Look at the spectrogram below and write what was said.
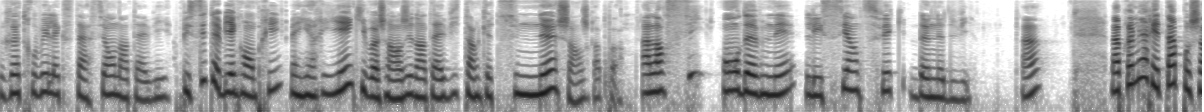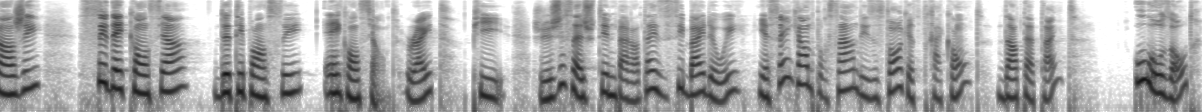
retrouver l'excitation dans ta vie. Puis si tu as bien compris, il n'y a rien qui va changer dans ta vie tant que tu ne changeras pas. Alors si on devenait les scientifiques de notre vie, hein? La première étape pour changer, c'est d'être conscient de tes pensées inconscientes, right? Puis, je vais juste ajouter une parenthèse ici, by the way, il y a 50% des histoires que tu te racontes dans ta tête ou aux autres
